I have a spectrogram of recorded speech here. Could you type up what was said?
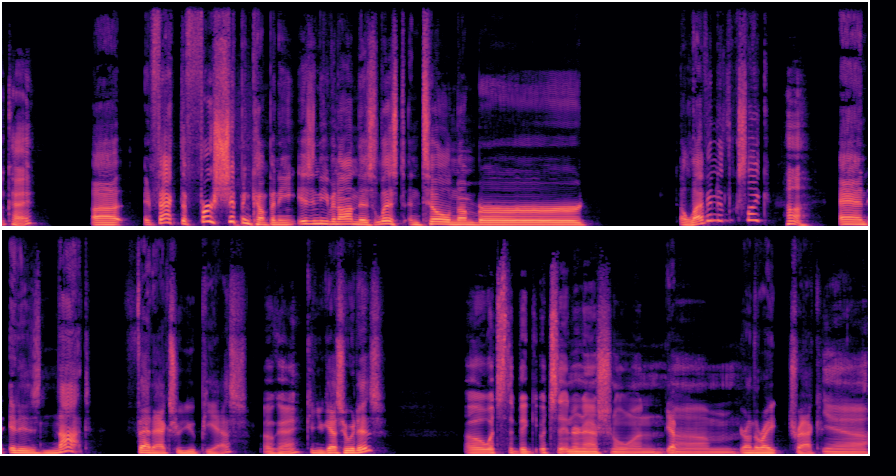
Okay. Uh, in fact, the first shipping company isn't even on this list until number eleven. It looks like, Huh. and it is not FedEx or UPS. Okay. Can you guess who it is? Oh, what's the big? What's the international one? Yep. Um, You're on the right track. yeah.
